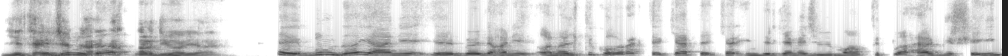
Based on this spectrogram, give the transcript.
Yeterince kaynak var diyor yani. E, bunu da yani e, böyle hani analitik olarak teker teker indirgemeci bir mantıkla her bir şeyin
